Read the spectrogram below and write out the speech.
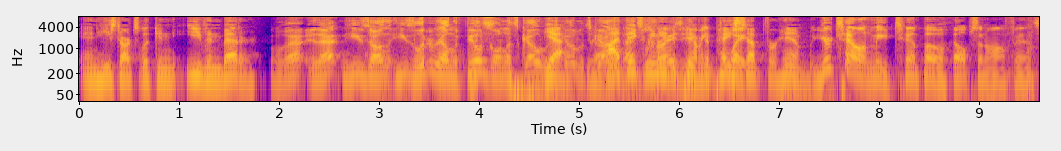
and he starts looking even better. Well, that that he's on he's literally on the field going, "Let's go, let's yeah, go, let's go. I go." think That's we need to pick I mean, the pace wait. up for him. You're telling me tempo helps an offense.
